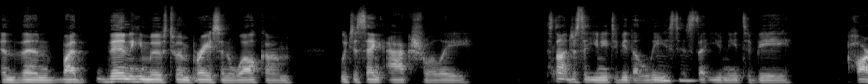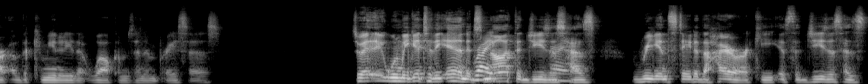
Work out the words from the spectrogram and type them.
And then by then he moves to embrace and welcome, which is saying actually, it's not just that you need to be the least, it's mm-hmm. that you need to be part of the community that welcomes and embraces. So it, when we get to the end, it's Right. not that Jesus Right. has reinstated the hierarchy, it's that Jesus has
